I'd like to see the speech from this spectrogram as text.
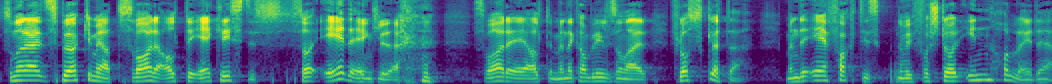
Så når jeg spøker med at svaret alltid er Kristus, så er det egentlig det. Svaret er alltid, Men det kan bli litt sånn her flosklete. Men det er faktisk, når vi forstår innholdet i det,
